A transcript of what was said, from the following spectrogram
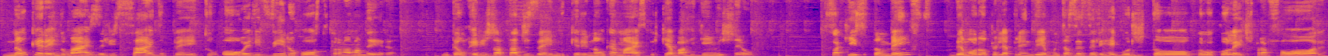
não querendo mais, ele sai do peito ou ele vira o rosto para a mamadeira. Então ele já está dizendo que ele não quer mais porque a barriguinha encheu. Só que isso também demorou para ele aprender. Muitas vezes ele regurgitou, colocou leite para fora.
